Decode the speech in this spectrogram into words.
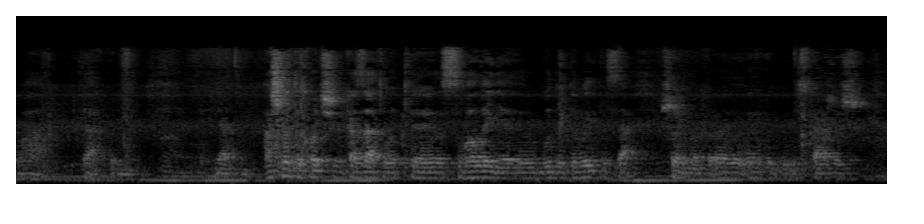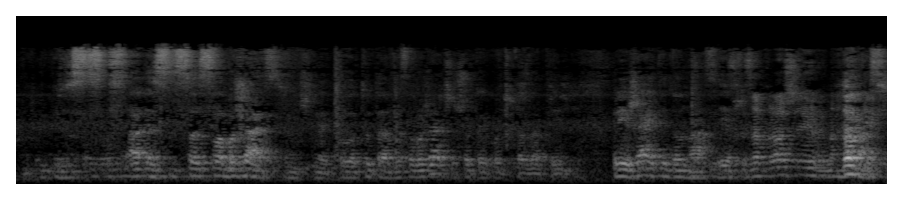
да. Вау, дякую. Дякую. А що ти хочеш казати? От е, з Волині буду дивитися, що їм е, е, скажеш? З- з- а, з- з- Слобожанщини, коли тут на Слобожанщині, що ти хочеш казати? їм? Приїжджайте до нас. Запрошую До нас,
